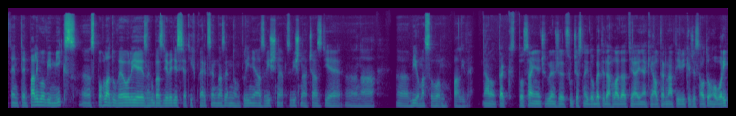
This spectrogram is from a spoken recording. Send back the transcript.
ten, ten palivový mix uh, z pohľadu Veolie je zhruba z 90% na zemnom plyne a zvyšná, zvyšná časť je uh, na biomasovom palive. Áno, tak to sa ani nečudujem, že v súčasnej dobe teda hľadáte aj nejaké alternatívy, keďže sa o tom hovorí.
